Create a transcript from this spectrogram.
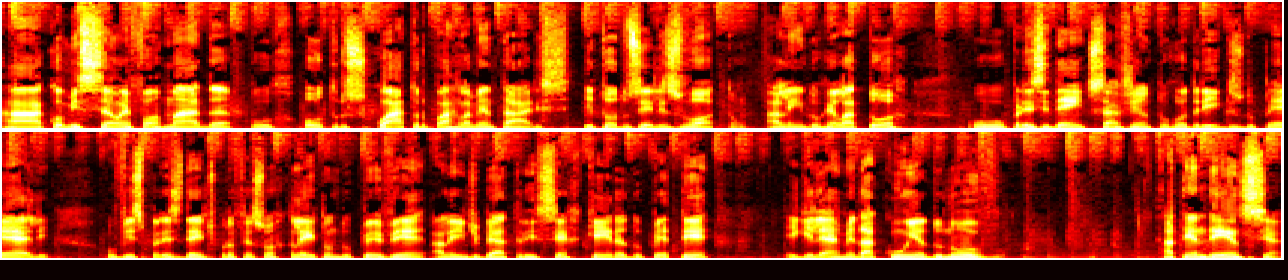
A comissão é formada por outros quatro parlamentares e todos eles votam, além do relator, o presidente, Sargento Rodrigues, do PL, o vice-presidente, professor Cleiton, do PV, além de Beatriz Cerqueira, do PT, e Guilherme da Cunha, do Novo. A tendência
